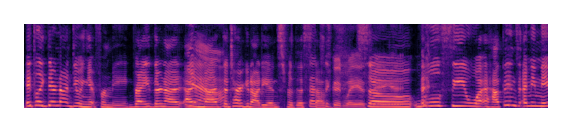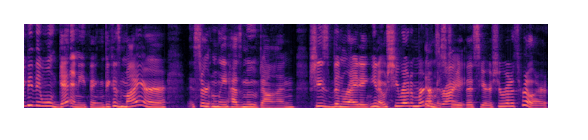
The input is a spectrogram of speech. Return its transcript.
It's like they're not doing it for me, right? They're not yeah. I'm not the target audience for this that's stuff. That's a good way of so saying it. So we'll see what happens. I mean, maybe they won't get anything because Meyer certainly has moved on. She's been writing, you know, she wrote a murder That's mystery right. this year. She wrote a thriller.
